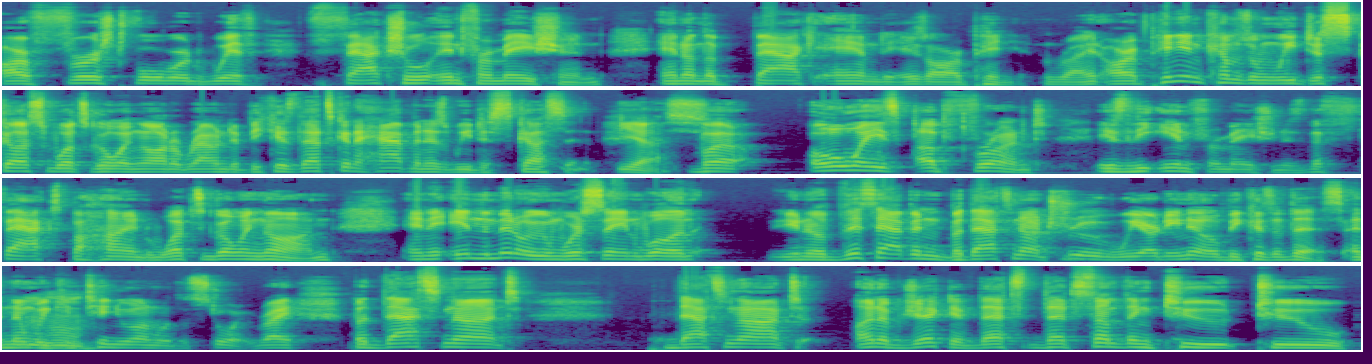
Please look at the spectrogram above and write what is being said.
are first forward with factual information and on the back end is our opinion, right? Our opinion comes when we discuss what's going on around it because that's going to happen as we discuss it. yes, But always up front is the information, is the facts behind what's going on. And in the middle, when we're saying, well, and, you know, this happened, but that's not true. We already know because of this. And then we Mhm. continue on with the story, right? But that's not, that's not unobjective. That's that's something to to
